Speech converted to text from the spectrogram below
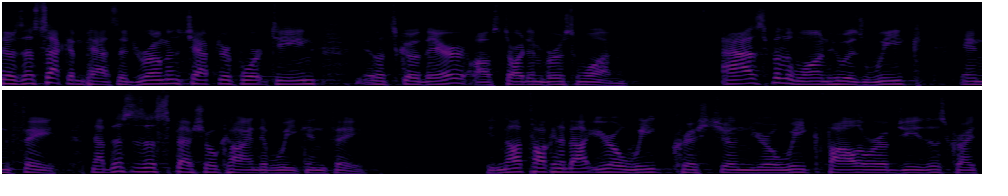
There's a second passage, Romans chapter 14. Let's go there. I'll start in verse 1. As for the one who is weak in faith. Now, this is a special kind of weak in faith. He's not talking about you're a weak Christian, you're a weak follower of Jesus Christ.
